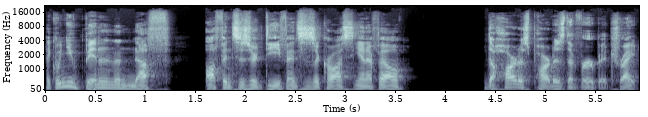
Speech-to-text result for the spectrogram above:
Like when you've been in enough offenses or defenses across the NFL, the hardest part is the verbiage, right?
